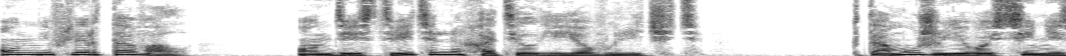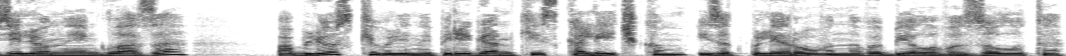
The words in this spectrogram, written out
Он не флиртовал, он действительно хотел ее вылечить. К тому же его сине-зеленые глаза — поблескивали на перегонки с колечком из отполированного белого золота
